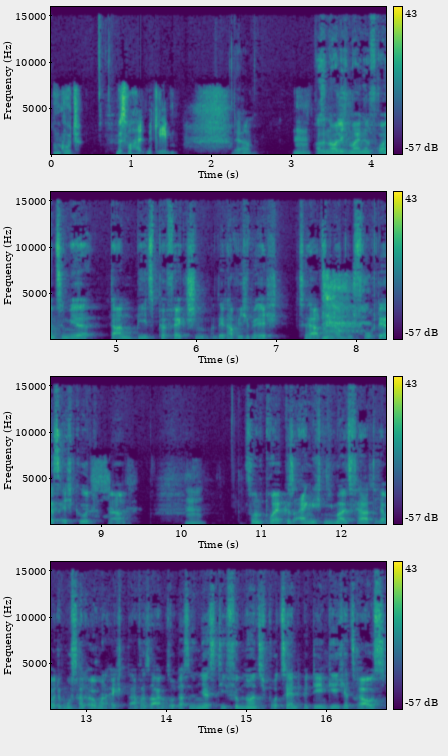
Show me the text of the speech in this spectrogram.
nun gut, müssen wir halt mit leben. Ja. Mhm. Also neulich meinte ein Freund zu mir, Done beats perfection. Und den habe ich mir echt zu Herzen genommen, den Spruch. Der ist echt gut. Ja. Mhm. So ein Projekt ist eigentlich niemals fertig, aber du musst halt irgendwann echt einfach sagen, so, das sind jetzt die 95 Prozent, mit denen gehe ich jetzt raus,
